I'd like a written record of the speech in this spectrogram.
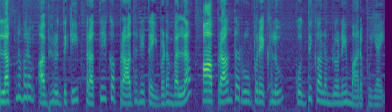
లక్నవరం అభివృద్ధికి ప్రత్యేక ప్రాధాన్యత ఇవ్వడం వల్ల ఆ ప్రాంత రూపురేఖలు కొద్ది కాలంలోనే మారిపోయాయి.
